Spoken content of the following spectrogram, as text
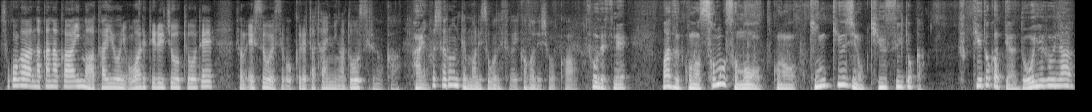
そこがなかなか今は対応に追われている状況でその SOS が遅れたタイミングがどうするのか、はいこうした論点もありそうですがいかがでしょうか？そうですね。まずこのそもそもこの緊急時の給水とか復旧とかっていうのはどういうふうな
